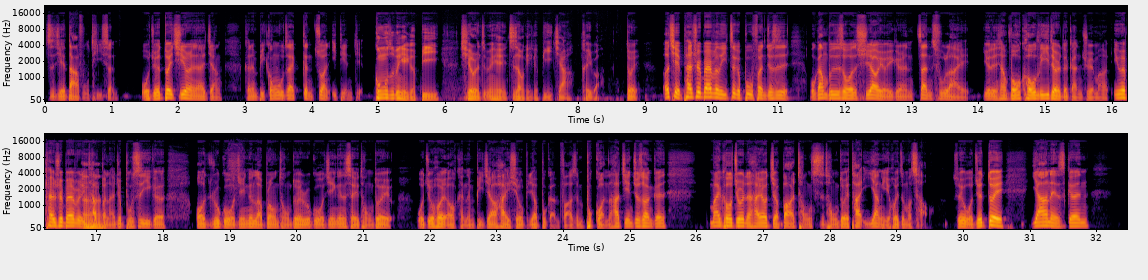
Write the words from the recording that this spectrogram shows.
直接大幅提升。我觉得对七六人来讲，可能比公路再更赚一点点。公路这边给个 B，七六人这边可以至少给个 B 加，可以吧？对，而且 Patrick Beverly 这个部分，就是我刚不是说需要有一个人站出来，有点像 vocal leader 的感觉吗？因为 Patrick Beverly 他本来就不是一个、哦，如果我今天跟 LeBron 同队，如果我今天跟谁同队。我就会哦，可能比较害羞，比较不敢发声。不管了，他今天就算跟 Michael Jordan 还有 Jabbar 同时同队，他一样也会这么吵。所以我觉得对 Yanis 跟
